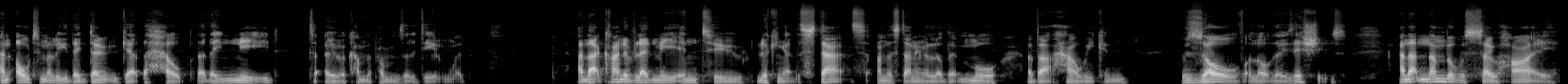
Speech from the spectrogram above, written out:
And ultimately, they don't get the help that they need to overcome the problems that they're dealing with. And that kind of led me into looking at the stats, understanding a little bit more about how we can resolve a lot of those issues. And that number was so high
